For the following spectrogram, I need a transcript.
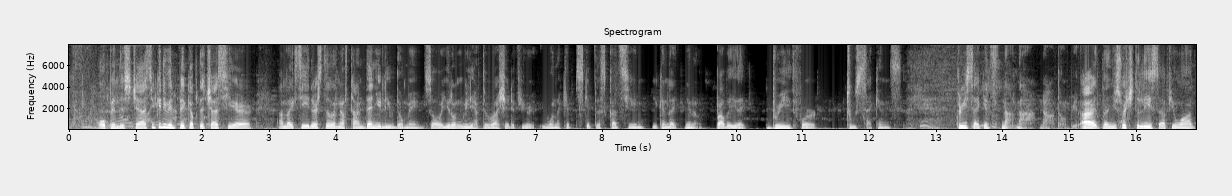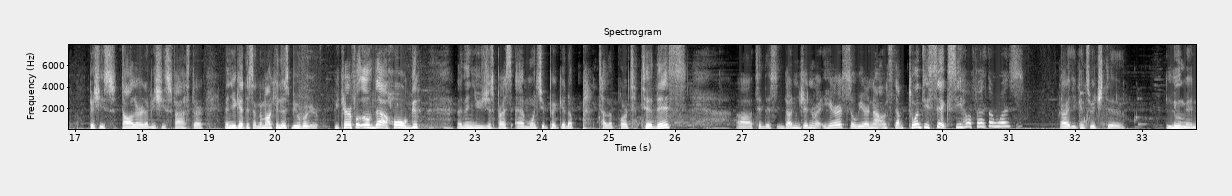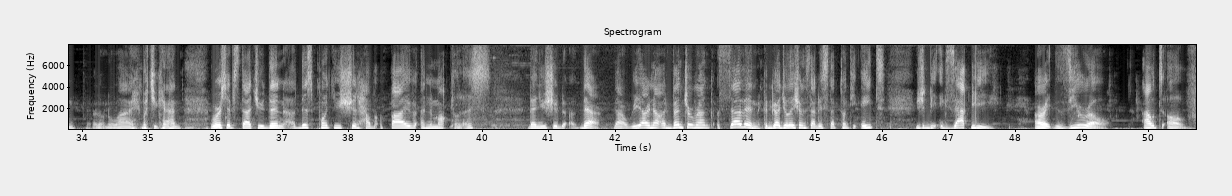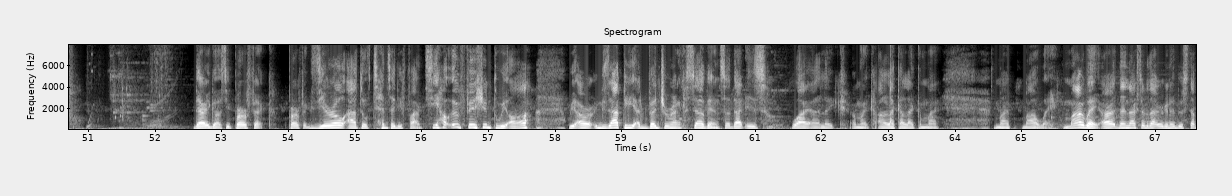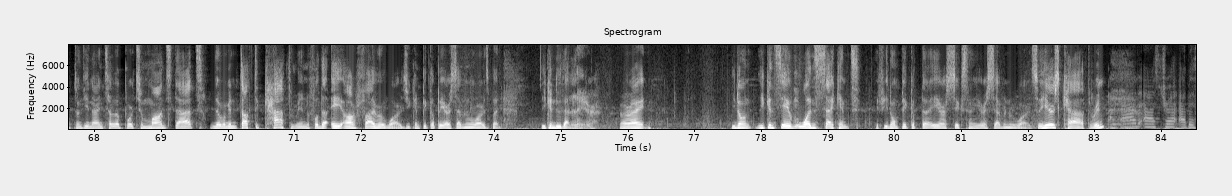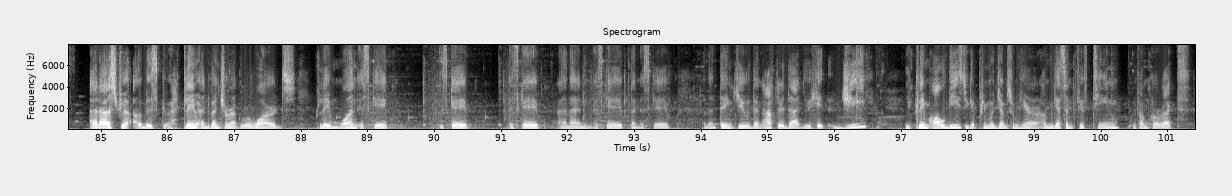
open this chest you can even pick up the chest here I'm like see there's still enough time. Then you leave domain. So you don't really have to rush it if you want to skip this cutscene. You can like you know probably like breathe for two seconds. Three seconds? Nah nah nah don't breathe. All right then you switch to lisa if you want because she's taller that means she's faster. Then you get this Anemoculus be, be careful of that hog. And then you just press m. Once you pick it up teleport to this uh to this dungeon right here. So we are now on step 26 see how fast that was? All right you can switch to lumine i don't know why but you can. Worship statue. Then at this point you should have five Anemoculus then you should there now we are now adventure rank 7 congratulations that is step 28 you should be exactly all right zero out of there you go. See perfect perfect. Zero out of 1075 see how efficient we are? We are exactly adventure rank 7 so that is why i like i'm like i like i like my my my way. My way. All right then next after that we're gonna do step 29 teleport to Mondstadt. Then we're gonna talk to Catherine for the AR5 rewards. You can pick up AR7 rewards but you can do that later. All right? You don't you can save one second if you don't pick up the AR6 and AR7 rewards. So here's Catherine. Ad Astra Abyss. at Astra Abyss claim adventure rank rewards. Claim one escape. Escape escape and then escape then escape and then thank you. Then after that you hit G. You claim all these. You get Primogems from here. I'm guessing 15 if I'm correct.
